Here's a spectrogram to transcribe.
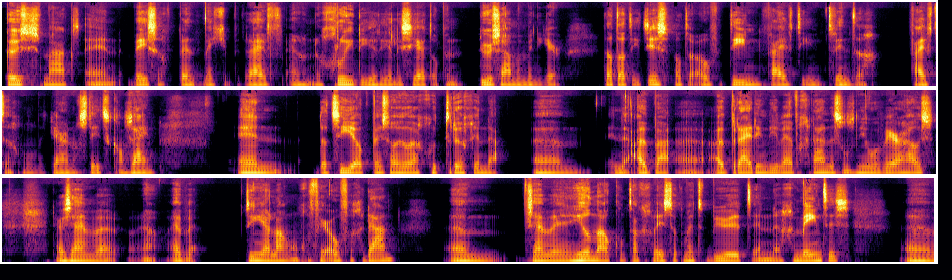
keuzes maakt en bezig bent met je bedrijf en de groei die je realiseert op een duurzame manier. Dat dat iets is wat er over 10, 15, 20, 50, 100 jaar nog steeds kan zijn. En dat zie je ook best wel heel erg goed terug in de, um, in de uh, uitbreiding die we hebben gedaan. Dus ons nieuwe warehouse. Daar zijn we, nou, hebben tien jaar lang ongeveer over gedaan. Um, zijn we in heel nauw contact geweest ook met de buurt en gemeentes. Uh,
